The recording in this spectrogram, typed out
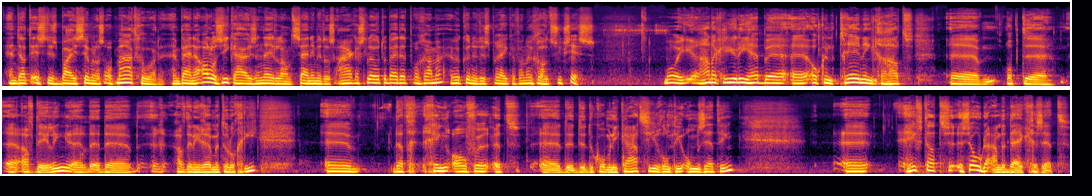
En dat is dus biosimilars op maat geworden. En bijna alle ziekenhuizen in Nederland zijn inmiddels aangesloten bij dit programma. En we kunnen dus spreken van een groot succes. Mooi. Hanneke, jullie hebben uh, ook een training gehad uh, op de afdeling, de, de, afdeling reumatologie dat ging over het, uh, de, de, de, communicatie rond die omzetting. Uh, heeft dat zoden aan de dijk gezet?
